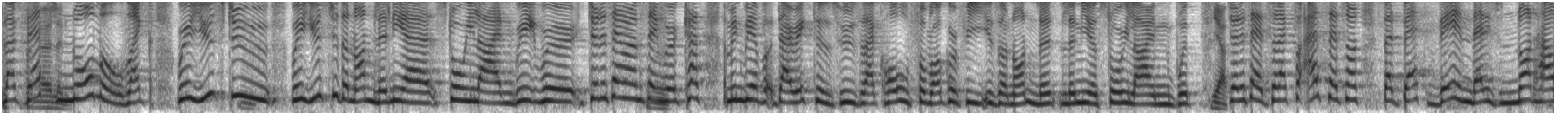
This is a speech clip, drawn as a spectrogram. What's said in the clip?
like that's Nolan. normal. Like we're used to we're used to the non-linear storyline. We we're do you understand what I'm saying? Mm. We're cast, I mean we have directors whose like whole filmography is a non-linear storyline with Yeah. do you understand? So like for us that's not but back then that is not how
